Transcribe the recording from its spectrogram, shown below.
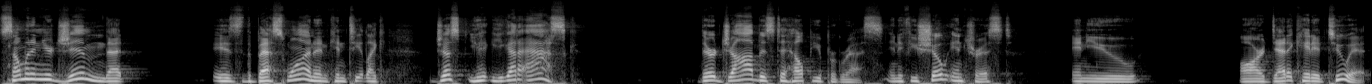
someone in your gym that is the best one and can teach. like just you, you got to ask. Their job is to help you progress. And if you show interest and you are dedicated to it,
